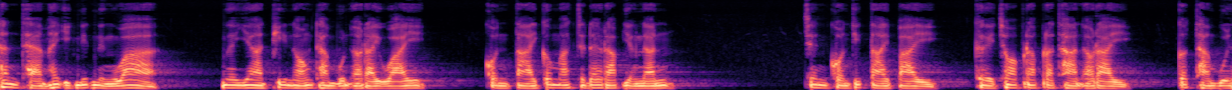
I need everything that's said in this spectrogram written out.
ท่านแถมให้อีกนิดหนึ่งว่า เมื่อญาติพี่น้องทำบุญอะไรไว้ คนตายก็มักจะได้รับอย่างนั้น เช่นคนที่ตายไป เคยชอบรับประทานอะไร ก็ทำบุญ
